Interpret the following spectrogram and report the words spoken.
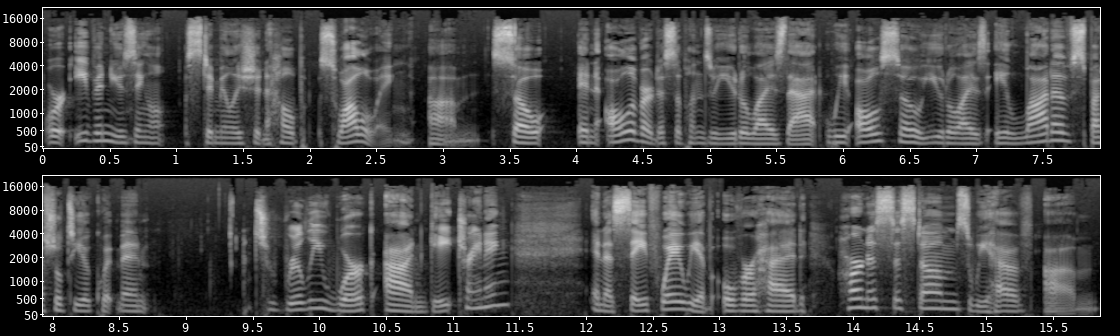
or even using stimulation to help swallowing. Um, so in all of our disciplines, we utilize that. We also utilize a lot of specialty equipment to really work on gait training in a safe way. We have overhead harness systems, we have um,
